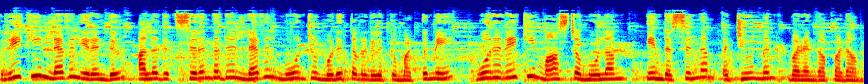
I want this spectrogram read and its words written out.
ரேக்கி லெவல் இரண்டு அல்லது சிறந்தது லெவல் மூன்று முடித்தவர்களுக்கு மட்டுமே ஒரு ரேக்கி மாஸ்டர் மூலம் இந்த சின்னம் அட்யூன்மெண்ட் வழங்கப்படும்.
